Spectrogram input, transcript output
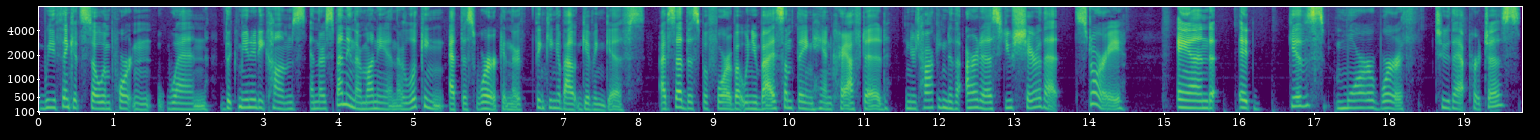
we think it's so important when the community comes and they're spending their money and they're looking at this work and they're thinking about giving gifts. I've said this before, but when you buy something handcrafted and you're talking to the artist, you share that story and it gives more worth to that purchase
